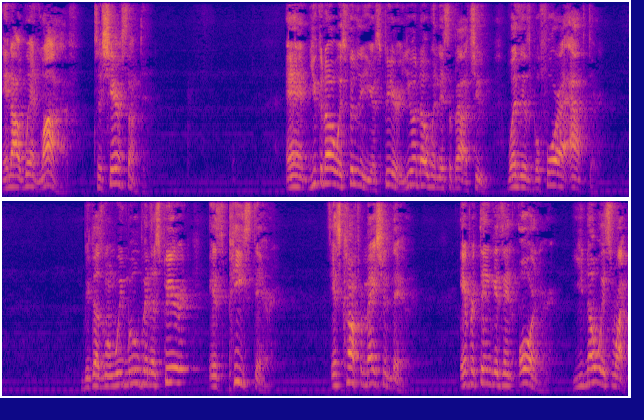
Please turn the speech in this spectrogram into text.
And I went live to share something. And you can always feel it in your spirit. You'll know when it's about you, whether it's before or after. Because when we move in the spirit, it's peace there. It's confirmation there. Everything is in order. You know it's right.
